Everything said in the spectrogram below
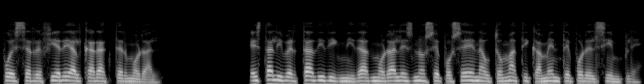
pues se refiere al carácter moral. Esta libertad y dignidad morales no se poseen automáticamente por el simple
